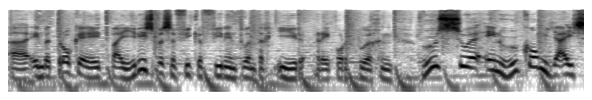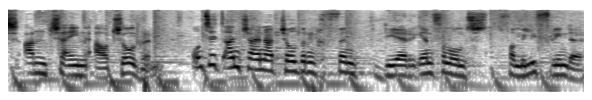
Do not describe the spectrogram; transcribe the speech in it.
uh, en betrokke het by hierdie spesifieke 24 uur rekordpoging. Hoe so en hoekom juis Unchain Our Children? Ons het Unchain Our Children gevind deur een van ons familievriende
